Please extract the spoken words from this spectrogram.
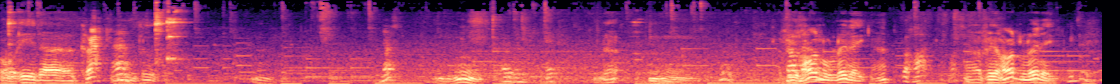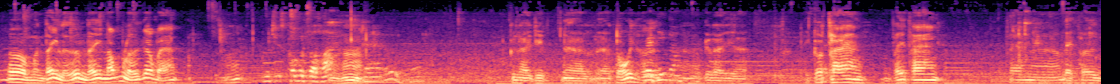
Oh, it uh, cracked too. yes. mm Everyone, yeah. Mm. thì hot luôn lấy đi hả? À, thì hót luôn lấy đi ờ, mình thấy lửa mình thấy nóng lửa các bạn. À. cái này thì à, à tối hơn. À, cái này à, thì có than mình thấy than. Than à, đẹp hơn.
